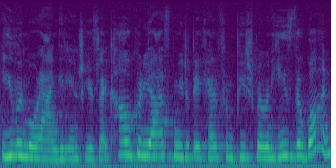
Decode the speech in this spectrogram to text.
even more angry. And she's like, How could you ask me to take help from Bhishma when he's the one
